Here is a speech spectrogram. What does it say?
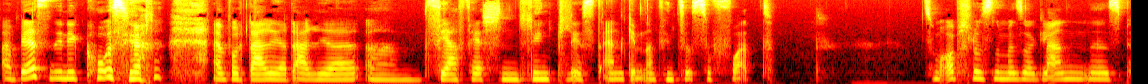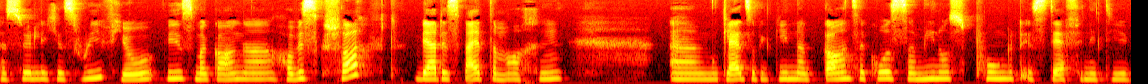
am besten in Nicosia einfach Daria Daria ähm, Fair Fashion Linklist eingeben, dann findet ihr es sofort. Zum Abschluss nochmal so ein kleines persönliches Review. Wie ist mir gegangen? Habe ich es geschafft? Werde es weitermachen? Ähm, gleich zu Beginn ein ganz großer Minuspunkt ist definitiv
